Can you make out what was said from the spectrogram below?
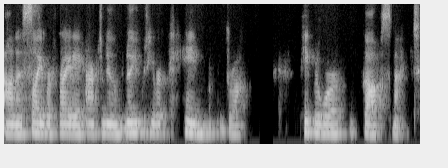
on a cyber friday afternoon now you could hear a pin drop people were gobsmacked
